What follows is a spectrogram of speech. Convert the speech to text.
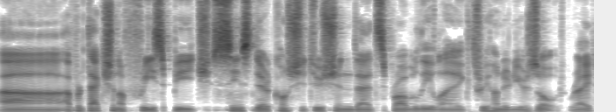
uh, a protection of free speech since their constitution that's probably like 300 years old, right?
